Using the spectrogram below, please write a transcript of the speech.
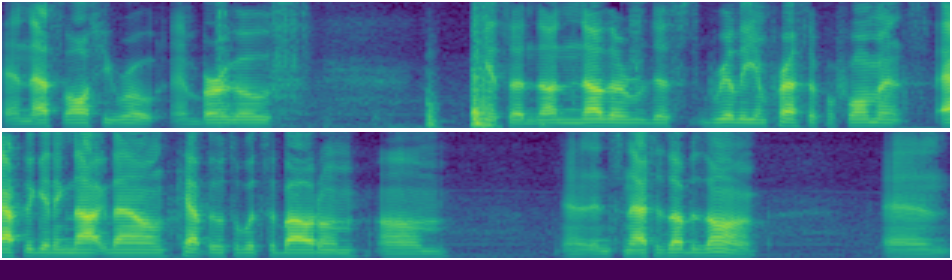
and that's all she wrote. And Burgos gets an- another just really impressive performance after getting knocked down. Kept his wits about him, um, and, and snatches up his arm. And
